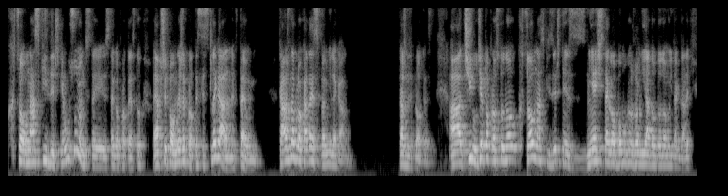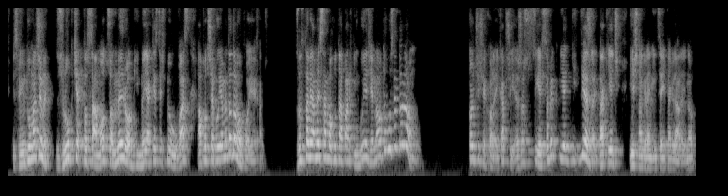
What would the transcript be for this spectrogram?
chcą nas fizycznie usunąć z, tej, z tego protestu. A ja przypomnę, że protest jest legalny w pełni. Każda blokada jest w pełni legalna. Każdy protest. A ci ludzie po prostu no, chcą nas fizycznie znieść tego, bo mówią, że oni jadą do domu i tak dalej. Więc my im tłumaczymy, zróbcie to samo, co my robimy, jak jesteśmy u was, a potrzebujemy do domu pojechać. Zostawiamy samochód na parkingu, jedziemy autobusem do domu kończy się kolejka, przyjeżdżasz, jedź sobie, wjeżdżaj, tak, jedź, jedź na granicę i tak dalej, no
